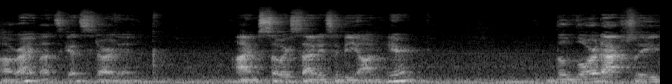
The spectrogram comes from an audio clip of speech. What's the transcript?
All right, let's get started. I'm so excited to be on here. The Lord actually,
